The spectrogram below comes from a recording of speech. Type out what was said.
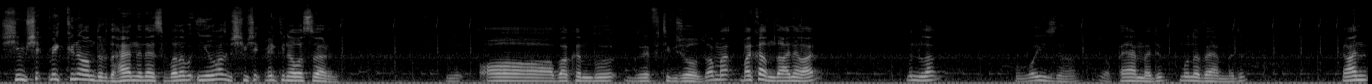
Şimşek McQueen andırdı her nedense. Bana bu inanılmaz bir Şimşek McQueen havası verdi. Aa bakın bu grafiti güzel oldu ama bakalım daha ne var. Bu ne lan? Vay lan? Yok beğenmedim. Bunu da beğenmedim. Yani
